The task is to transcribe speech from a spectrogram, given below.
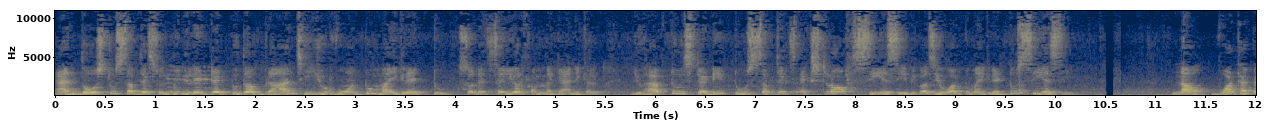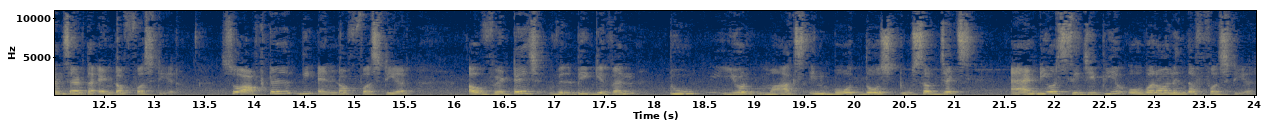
and those two subjects will be related to the branch you want to migrate to. So let's say you're from mechanical you have to study two subjects extra of CSE because you want to migrate to CSE now what happens at the end of first year? So after the end of first year a weightage will be given to your marks in both those two subjects and your CGPA overall in the first year.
